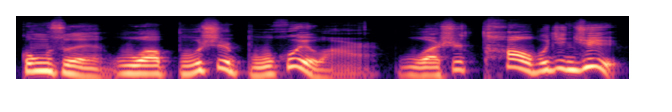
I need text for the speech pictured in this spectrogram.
公孙我不是不会玩我是套不进去。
